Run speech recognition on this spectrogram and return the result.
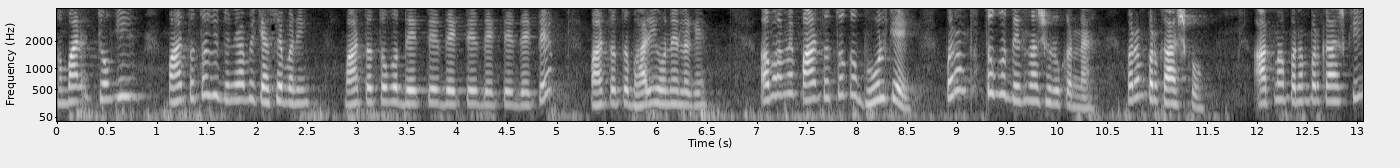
हमारे, क्योंकि पाँच तत्वों की दुनिया भी कैसे बनी? पाँच तत्वों को देखते देखते देखते देखते पाँच तत्व भारी होने लगे। अब हमें पाँच तत्वों को भूल के परम तत्वों को देखना शुरू करना है, परम प्रकाश को। आत्मा परम प्रकाश की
